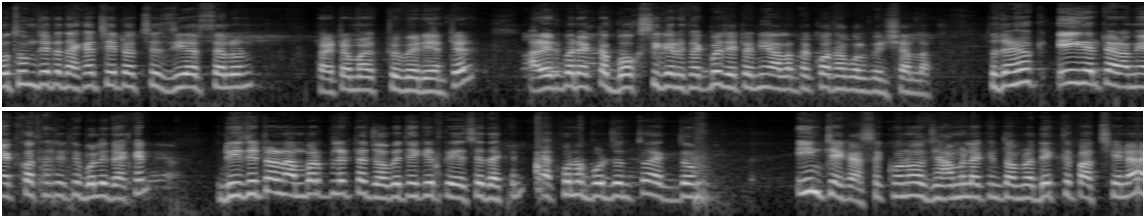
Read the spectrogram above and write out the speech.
প্রথম যেটা দেখাচ্ছি এটা হচ্ছে জিআর স্যালুন টাটা মাইক্রো ভ্যারিয়েন্টের আর এরপরে একটা বক্সি গাড়ি থাকবে যেটা নিয়ে আলাদা কথা বলব ইনশাল্লাহ তো যাই হোক এই গাড়িটার আমি এক কথা যদি বলি দেখেন ডিজিটাল নাম্বার প্লেটটা জবে থেকে পেয়েছে দেখেন এখনও পর্যন্ত একদম ইনটেক আছে। কোনো ঝামেলা কিন্তু আমরা দেখতে পাচ্ছি না।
